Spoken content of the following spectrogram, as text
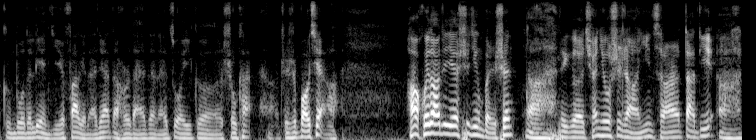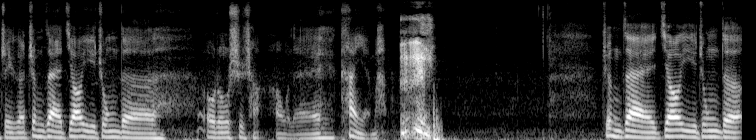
更多的链接发给大家，到时候大家再来做一个收看啊，真是抱歉啊。好，回到这件事情本身啊，这个全球市场因此而大跌啊，这个正在交易中的欧洲市场啊，我来看一眼吧。正在交易中的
